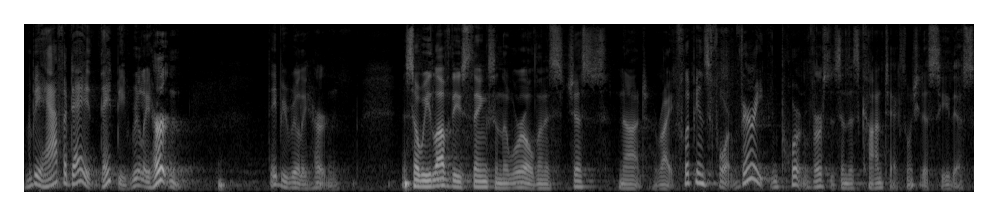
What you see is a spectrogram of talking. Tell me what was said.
maybe half a day, they'd be really hurting. They'd be really hurting. And so we love these things in the world, and it's just not right. Philippians 4, very important verses in this context. I want you to see this.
